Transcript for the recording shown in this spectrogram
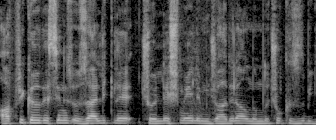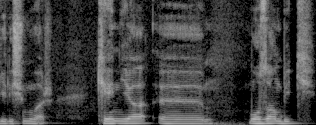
Afrika'da deseniz özellikle çölleşmeyle mücadele anlamında çok hızlı bir gelişimi var. Kenya, e, Mozambik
